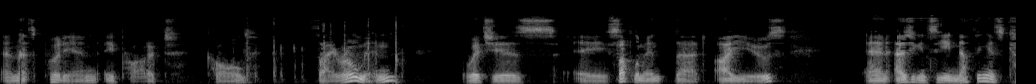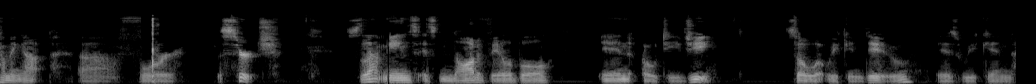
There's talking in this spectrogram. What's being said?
And let's put in a product called Thyromin, which is a supplement that I use. And as you can see, nothing is coming up uh, for the search. So that means it's not available in OTG. So what we can do is we can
